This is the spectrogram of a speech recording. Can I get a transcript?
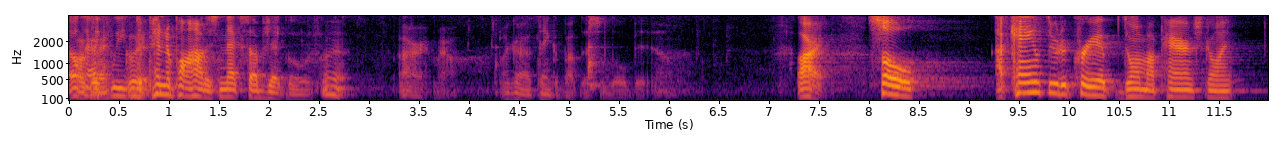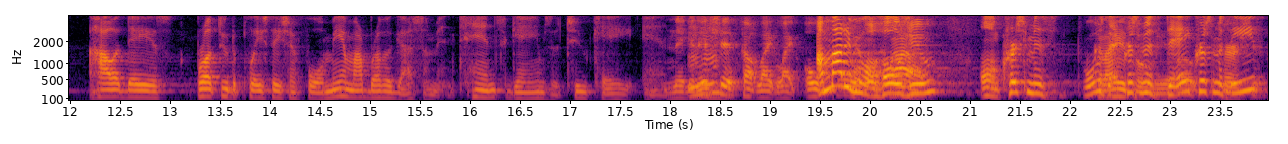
Okay. If we depending upon how this next subject goes. Go ahead. All right, man, I gotta think about this a little bit. All right. So I came through the crib during my parents' joint holidays. Brought through the PlayStation 4. Me and my brother got some intense games of 2K and Nigga, this mm-hmm. shit felt like like. Oh, I'm not even gonna hold you oh, on Christmas. What was that? Christmas Day. Christmas Eve.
